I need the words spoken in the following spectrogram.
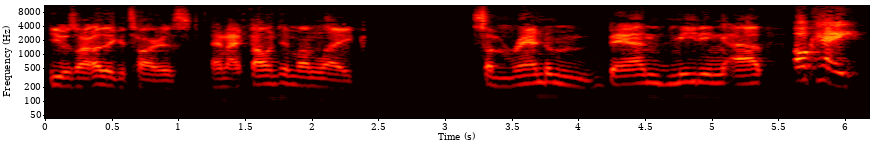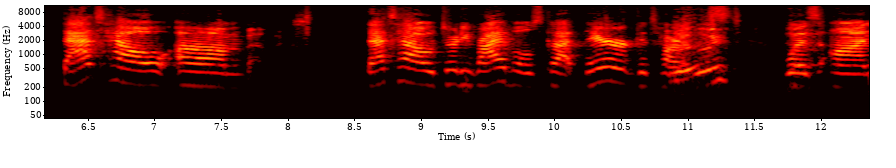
he was our other guitarist, and I found him on like some random band meeting app. Okay. That's how. Um. That's how Dirty Rivals got their guitarist. Really? Was on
